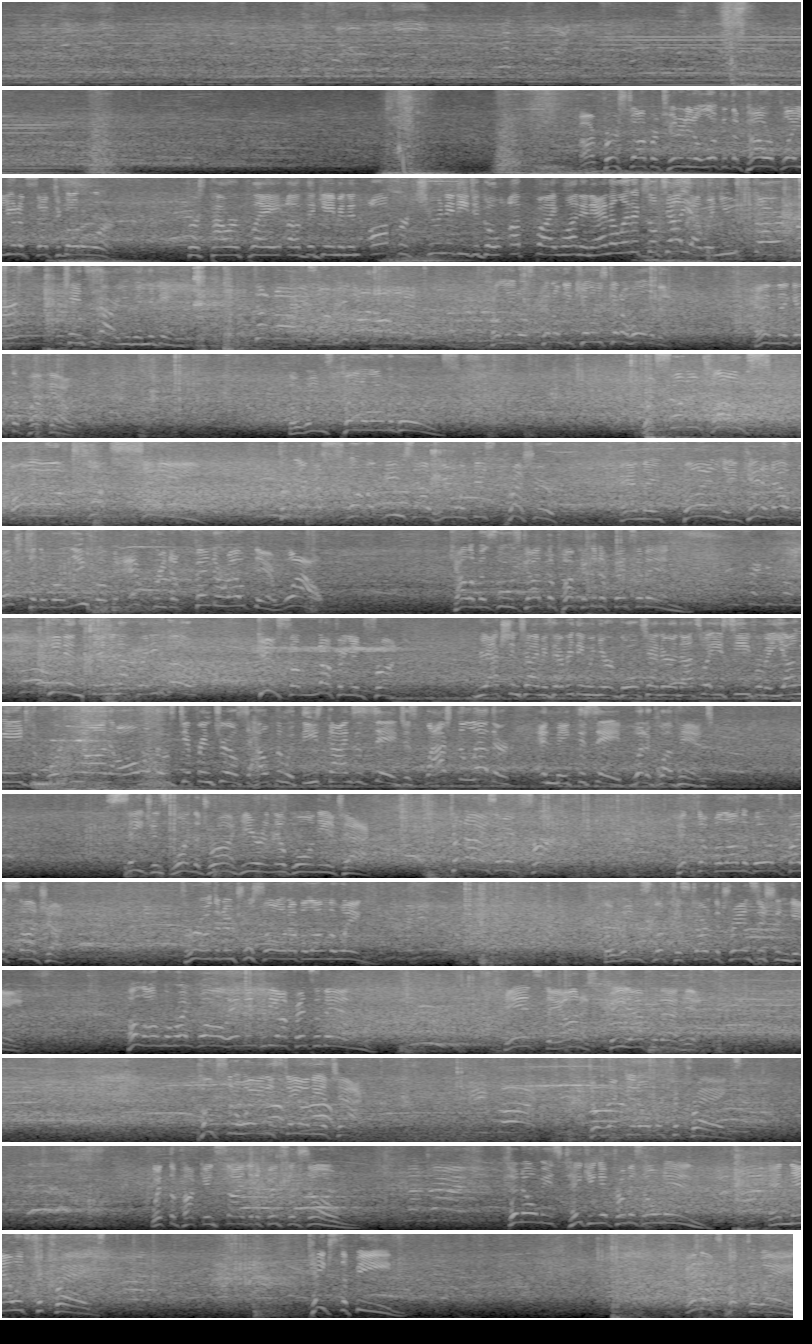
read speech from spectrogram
Our first opportunity to look at the power play unit set to go to work. First power play of the game and an opportunity to go up by one. And analytics will tell you, when you score first, chances are you win the game. Denies him. He got all of it. Toledo's penalty killers get a hold of it. And they get the puck out. The wings played along the boards. Whistling in close. Oh, a clutch save. They're like a swarm of bees out here with this pressure. And they finally get it out, much to the relief of every defender out there. Wow. Kalamazoo's got the puck at the defensive end. Keenan standing up, ready to go. Gives them nothing in front. Reaction time is everything when you're a goaltender, and that's what you see from a young age, them working on all of those different drills to help them with these kinds of saves. Just flash the leather and make the save. What a glove hand. Sajin's won the draw here, and they'll go on the attack. Denies him in front. Picked up along the boards by Sancha. Through the neutral zone, up along the wing. The Wings look to start the transition game. Along the right wall and into the offensive end. Can't stay on his feet after that hit. Pokes it away to stay on the attack. Directed over to Craigs. With the puck inside the defensive zone. Denomi's taking it from his own end. And now it's to Craigs. Takes the feed. And that's hooked away.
